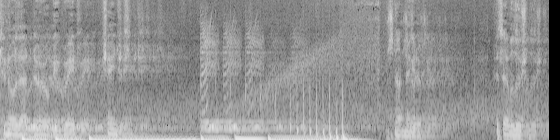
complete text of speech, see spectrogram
to know that there will be great changes. It's not negative. It's evolution.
